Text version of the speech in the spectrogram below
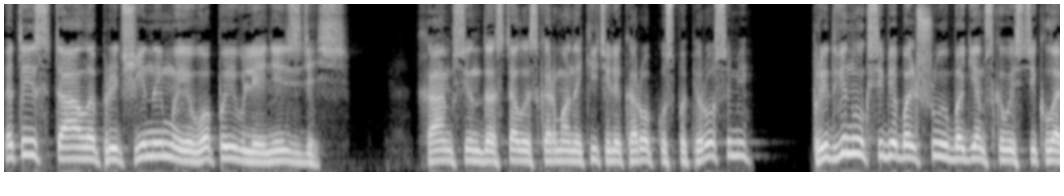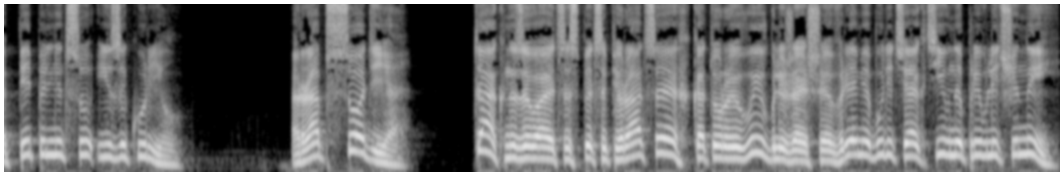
это и стало причиной моего появления здесь. Хамсин достал из кармана кителя коробку с папиросами, придвинул к себе большую богемского стекла пепельницу и закурил. «Рапсодия!» Так называется спецоперация, к которой вы в ближайшее время будете активно привлечены,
